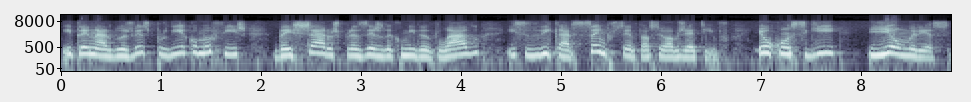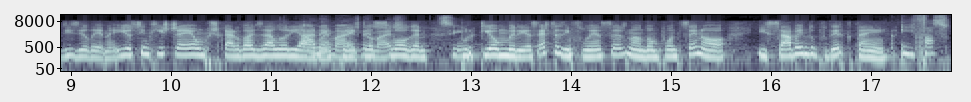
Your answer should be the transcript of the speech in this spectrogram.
e treinar duas vezes por dia como eu fiz, deixar os prazeres da comida de lado e se dedicar 100% ao seu objetivo. Eu consegui e eu mereço, diz Helena. E eu sinto que isto já é um pescar de olhos à L'Oréal, Ah, não é? nem Tem mais, nem aquele mais. slogan, Sim. porque eu mereço. Estas influencers não dão ponto sem nó e sabem do poder que têm. E faço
